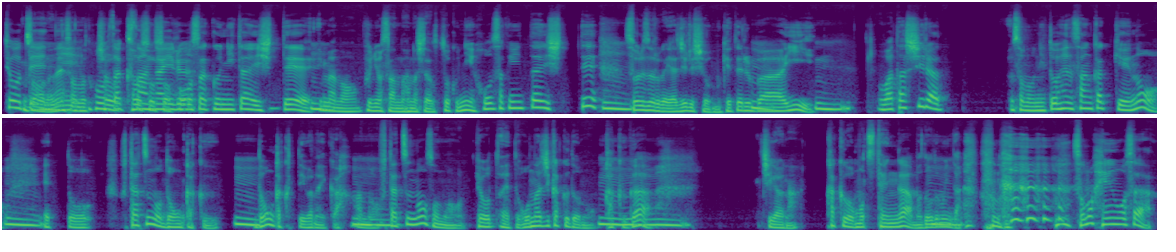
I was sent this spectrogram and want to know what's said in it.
頂点に豊作さんがいる豊作に対して、うん。今のプニョさんの話だと特に豊作に対してうん。それぞれが矢印を向けてる場合、うん。私らその二等辺三角形の、うん。えっと、2つの鈍角。うん。鈍角って言わないか、うん。あの2つのその表、えっと、同じ角度の角が、違うな角を持つ点が、まあ、どうでもいいんだ、その辺をさ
